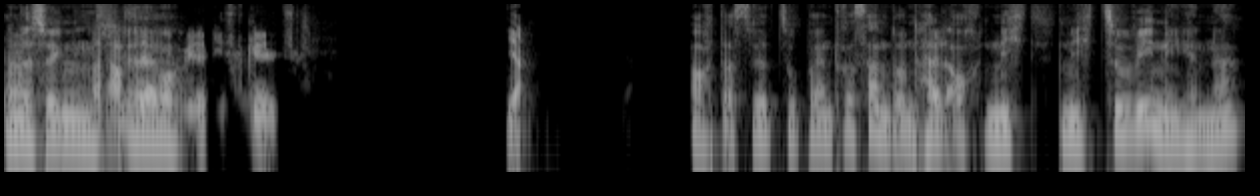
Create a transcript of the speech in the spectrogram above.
Und Ja, deswegen ich, hast du ja äh auch wieder die Skills. Ja. Auch das wird super interessant und halt auch nicht nicht zu wenige, ne?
